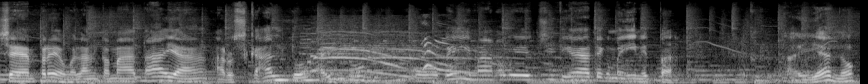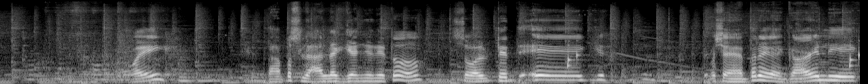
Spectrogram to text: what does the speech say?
Syempre, walang kamatayang, aros kaldo. Ayun no. Okay, mga ka-wedgie. Tingnan natin kung mainit pa. Ayan, no. Okay. Tapos lalagyan nyo nito, oh. salted egg. Tapos syempre, garlic.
